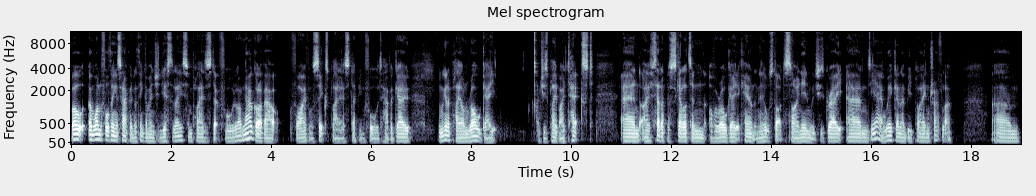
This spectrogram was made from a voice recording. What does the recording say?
well, a wonderful thing has happened. I think I mentioned yesterday some players have stepped forward. I've now got about five or six players stepping forward to have a go. I'm going to play on Rolegate, which is played by text. And I've set up a skeleton of a Rolegate account, and they all start to sign in, which is great. And yeah, we're going to be playing Traveller um,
